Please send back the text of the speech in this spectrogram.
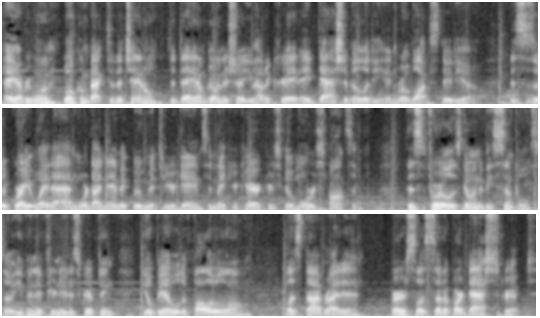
Hey everyone, welcome back to the channel. Today I'm going to show you how to create a dash ability in Roblox Studio. This is a great way to add more dynamic movement to your games and make your characters feel more responsive. This tutorial is going to be simple, so even if you're new to scripting, you'll be able to follow along. Let's dive right in. First, let's set up our dash script.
